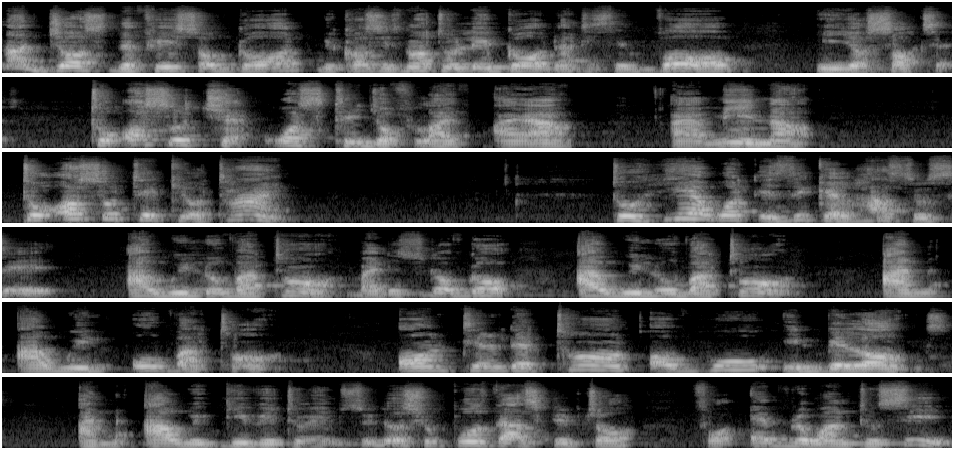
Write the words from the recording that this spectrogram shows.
Not just the face of God, because it's not only God that is involved in your success. To also check what stage of life I am, I am in now. To also take your time to hear what Ezekiel has to say. I will overturn by the Spirit of God. I will overturn and I will overturn until the turn of who it belongs, and I will give it to him. So you should post that scripture for everyone to see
